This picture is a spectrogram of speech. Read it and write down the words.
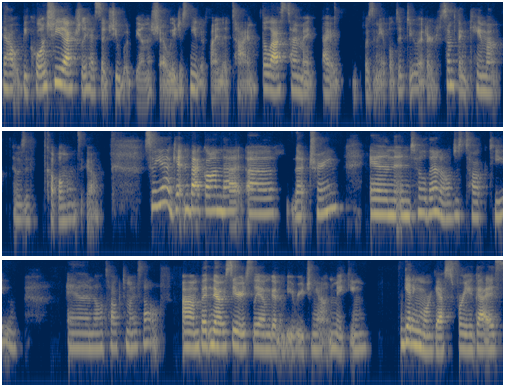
that would be cool. And she actually has said she would be on the show. We just need to find a time. The last time I, I wasn't able to do it or something came up. It was a couple months ago. So yeah, getting back on that, uh, that train. And until then, I'll just talk to you and I'll talk to myself. Um, but no, seriously, I'm going to be reaching out and making, getting more guests for you guys.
